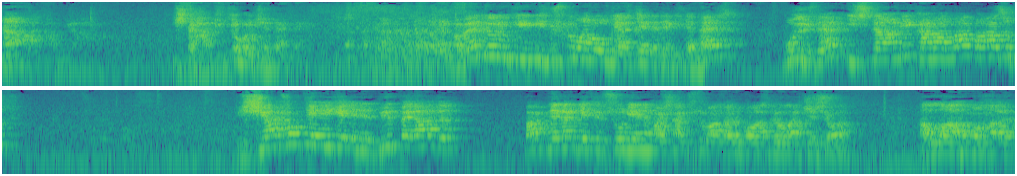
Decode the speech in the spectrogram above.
ne adam ya. İşte hakiki hoca derler. Ben diyorum ki Müslüman olmayan cennete gidemez. Bu yüzden İslami kanallar bana zıt. E, Şia çok tehlikelidir, büyük beladır. Bak neler getir Suriye'nin başına Müslümanları boğazlıyorlar, kesiyorlar. Allah'ım onları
